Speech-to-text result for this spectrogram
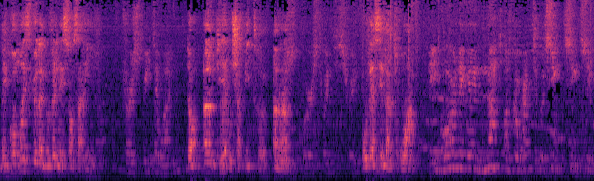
Mais comment est-ce que la nouvelle naissance arrive? First Peter 1, Dans 1 Pierre au chapitre 1, verse, verse 23. au verset 23, Be born again, not of corruptible seed, seed, seed,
